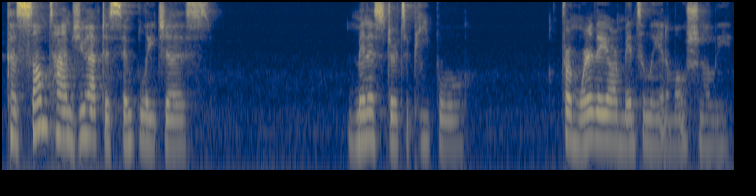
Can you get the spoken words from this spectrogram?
because sometimes you have to simply just minister to people from where they are mentally and emotionally.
